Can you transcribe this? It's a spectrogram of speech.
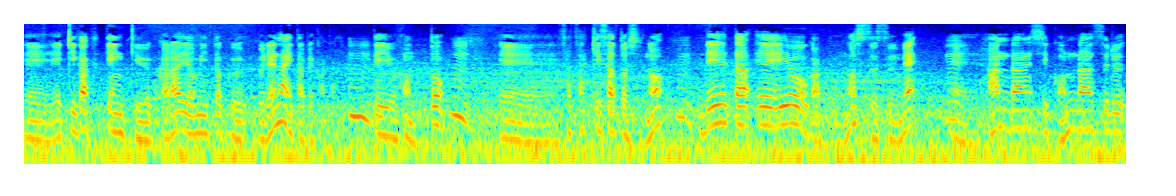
えー疫学研究から読み解くぶれない食べ方」んっていう本と、うん。えー佐々木聡のうん。データ栄養学のすすめ、うん。えー氾濫し混乱する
